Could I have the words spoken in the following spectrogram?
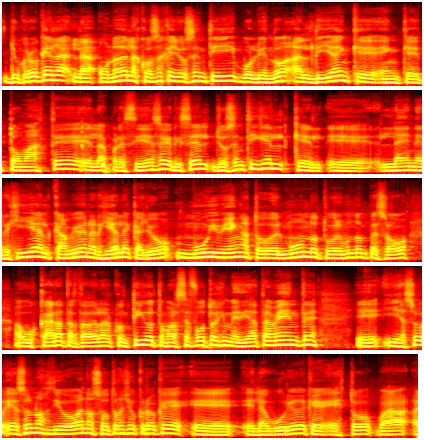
Yo creo que la, una de las cosas que yo sentí, volviendo al día en que, en que tomaste eh, la presidencia, Grisel, yo sentí que, que eh, la energía, el cambio de energía le cayó muy bien a todo el mundo. Todo el mundo empezó a buscar, a tratar de hablar contigo, a tomarse fotos inmediatamente. Eh, y eso, eso nos dio a nosotros, yo creo que el augurio de que esto va a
